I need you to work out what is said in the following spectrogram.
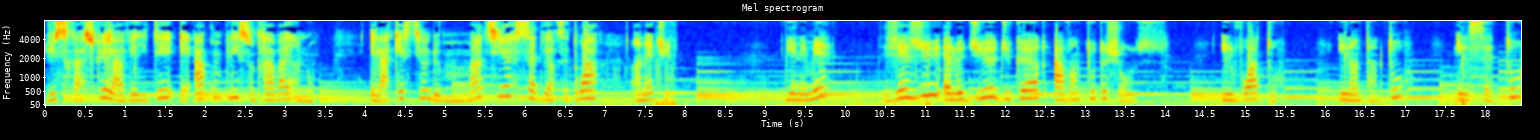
jusqu'à ce que la vérité ait accompli son travail en nous. Et la question de Matthieu 7, verset 3 en est une. Bien-aimé, Jésus est le Dieu du cœur avant toute chose. Il voit tout, il entend tout, il sait tout,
